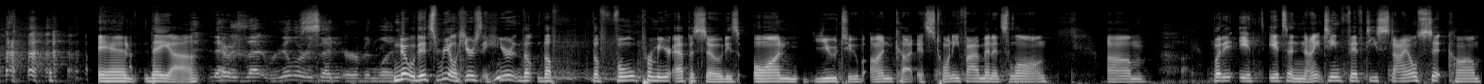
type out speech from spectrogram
and they uh Now is that real or is that an urban legend? no, that's real. Here's here the the the full premiere episode is on YouTube, uncut. It's 25 minutes long. Um, but it, it it's a 1950s style sitcom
